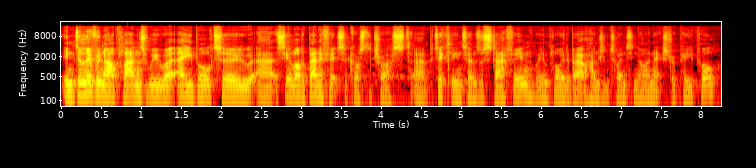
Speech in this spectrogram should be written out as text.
In delivering our plans, we were able to uh, see a lot of benefits across the Trust, uh, particularly in terms of staffing. We employed about 129 extra people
